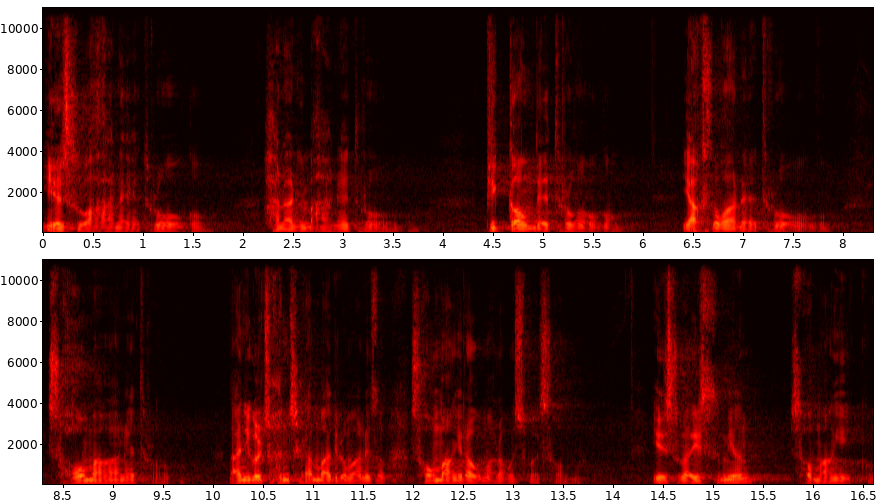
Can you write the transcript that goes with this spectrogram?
예수 안에 들어오고 하나님 안에 들어오고 빛 가운데 들어오고 약속 안에 들어오고 소망 안에 들어오고 난 이걸 전체 한마디로 말해서 소망이라고 말하고 싶어요 소망 예수가 있으면 소망이 있고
